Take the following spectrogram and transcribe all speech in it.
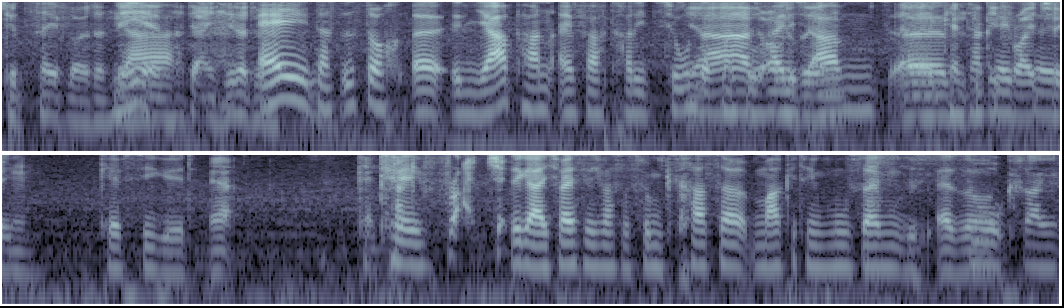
Gibt safe, Leute. Nee, Ja. das hat ja eigentlich jeder Ey, das ist doch äh, in Japan einfach Tradition, dass Ja, man hab zu. Heiligabend äh, ähm, Kentucky zu Fried KFC Chicken. KFC geht. Ja. Kentucky Okay. Fried Chicken. Digga, ich weiß nicht, was das für ein krasser Marketing-Move sein Das muss. ist Also, so krank.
